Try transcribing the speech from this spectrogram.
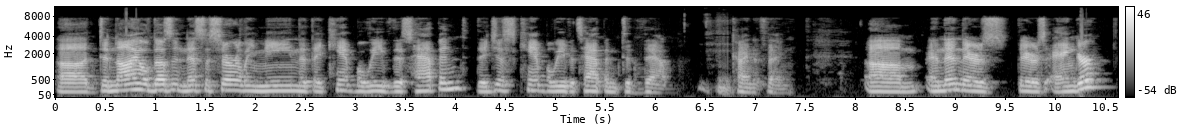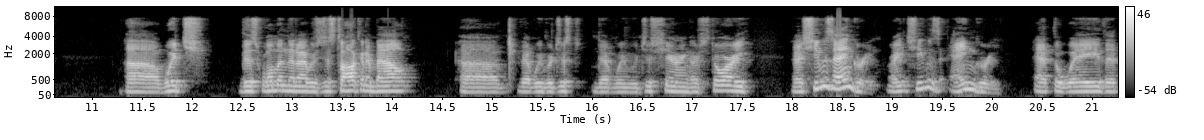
Uh, denial doesn't necessarily mean that they can't believe this happened. They just can't believe it's happened to them, mm-hmm. kind of thing. Um, and then there's there's anger, uh, which this woman that I was just talking about, uh, that we were just that we were just sharing her story. Uh, she was angry, right? She was angry at the way that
